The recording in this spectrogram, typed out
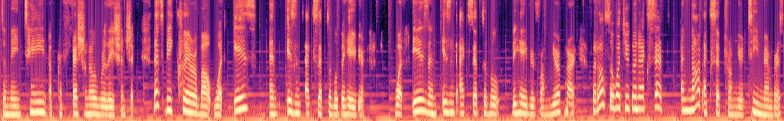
to maintain a professional relationship. Let's be clear about what is and isn't acceptable behavior what is and isn't acceptable behavior from your part, but also what you're going to accept and not accept from your team members.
